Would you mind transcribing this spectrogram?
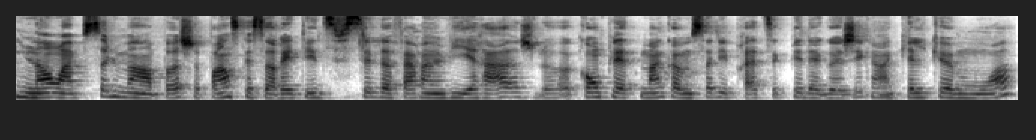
Non, absolument pas. Je pense que ça aurait été difficile de faire un virage là, complètement comme ça des pratiques pédagogiques en quelques mois.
